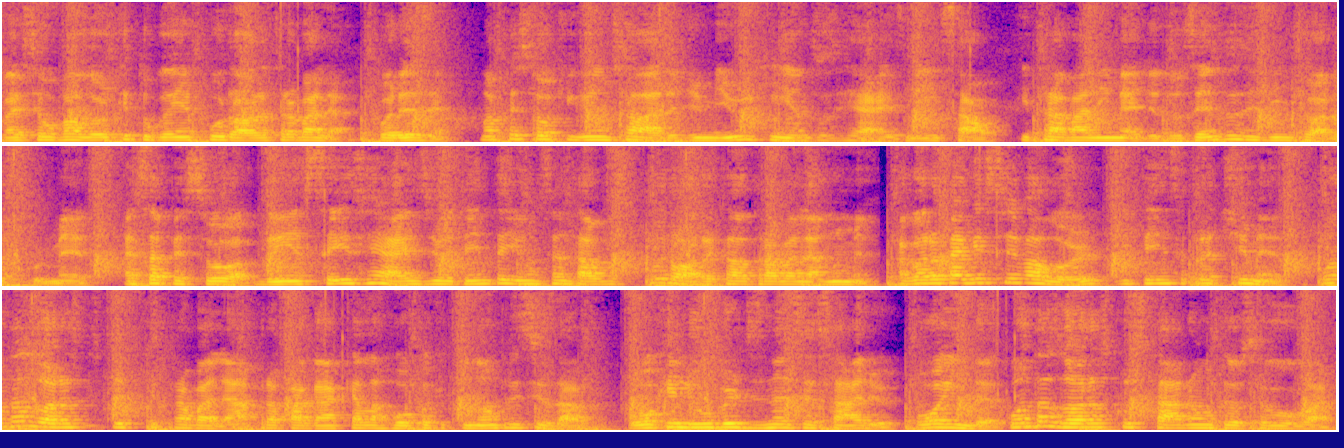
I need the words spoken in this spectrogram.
vai ser o valor que tu ganha por hora trabalhada. Por exemplo, uma pessoa que ganha um salário de R$ 1.500 mensal e trabalha em média 220 horas por mês, essa pessoa ganha R$ 6,81 por hora que ela trabalhar no mês. Agora pega esse valor e pensa pra ti mesmo. Quantas horas tu teve que trabalhar pra pagar aquela roupa que tu não precisava? Ou aquele Uber desnecessário? Ou ainda, quantas horas custaram o teu celular?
